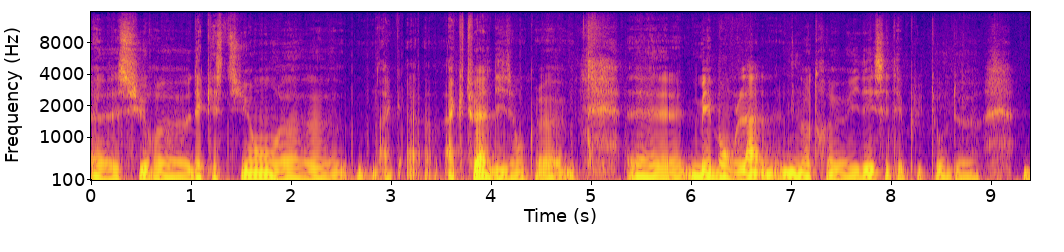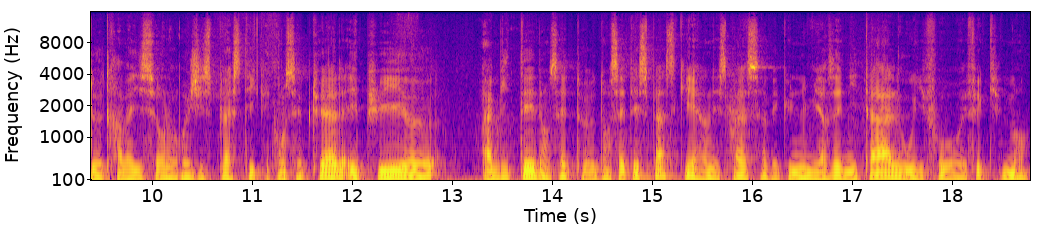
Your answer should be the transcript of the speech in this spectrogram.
euh, sur euh, des questions euh, actuelles, disons. Mais bon, là, notre idée, c'était plutôt de, de travailler sur le registre plastique et conceptuel, et puis habiter dans, cette, dans cet espace qui est un espace avec une lumière zénitale où il faut effectivement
